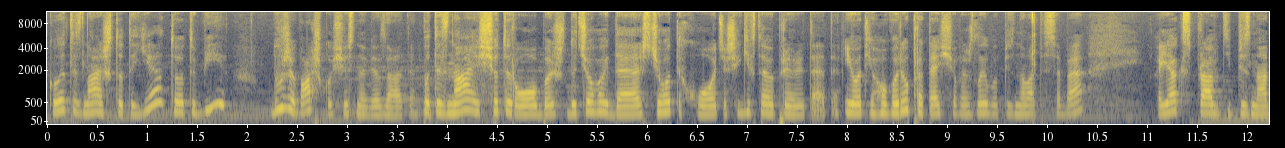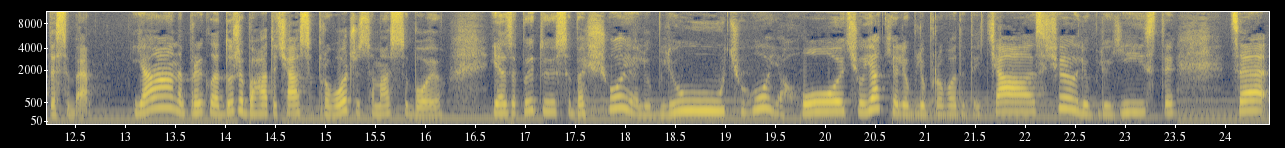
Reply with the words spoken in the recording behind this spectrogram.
Коли ти знаєш, хто ти є, то тобі дуже важко щось нав'язати, бо ти знаєш, що ти робиш, до чого йдеш, чого ти хочеш, які в тебе пріоритети. І от я говорю про те, що важливо пізнавати себе. А як справді пізнати себе? Я, наприклад, дуже багато часу проводжу сама з собою. Я запитую себе, що я люблю, чого я хочу, як я люблю проводити час, що я люблю їсти. Це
